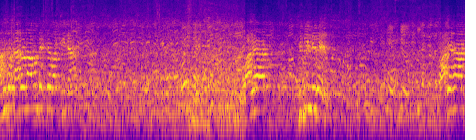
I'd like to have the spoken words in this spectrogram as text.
আমি তো কারও নামও দেখতে পাচ্ছি না। Bagerhat civil defence. Bagerhat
